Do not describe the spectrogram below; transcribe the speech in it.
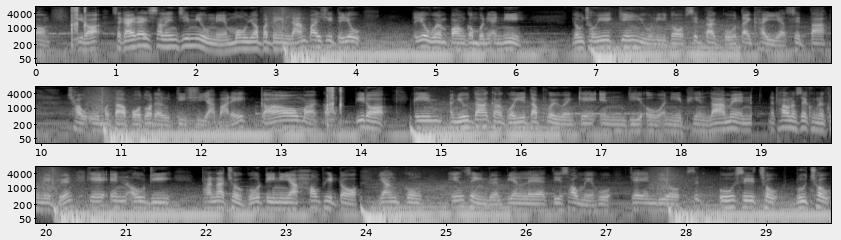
ကောင်းပြီးတော့စကိုင်းတိုင်းဆလင်ကြီးမြို့နယ်မုံရွာပတိန်လမ်းပိုက်ရှိတရုတ်တရုတ်ဝန်ပေါင်ကုမ္ပဏီအနီးလုံခြုံရေးကင်းယူနေသောစစ်တပ်ကိုတိုက်ခိုက်ရာစစ်သား 6ဦးမတာပေါ်တော့တယ်လို့သိရှိရပါတယ်။ကောင်းမှကောင်းပြီးတော့ကရင်အမျိုးသားကာကွယ်ရေးတပ်ဖွဲ့ဝင် KNDO အနေဖြင့်လာမယ့်2029ခုနှစ်တွင် KNOD ဌာနချုပ်ကိုတီနီယာဟောင်းဖြစ်တော်ရန်ကုန်အင်းစိန်တွင်ပြန်လည်တည်ဆောက်မယ်ဟု KNDO စစ်အိုးစေးချုပ်ဘူချုပ်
